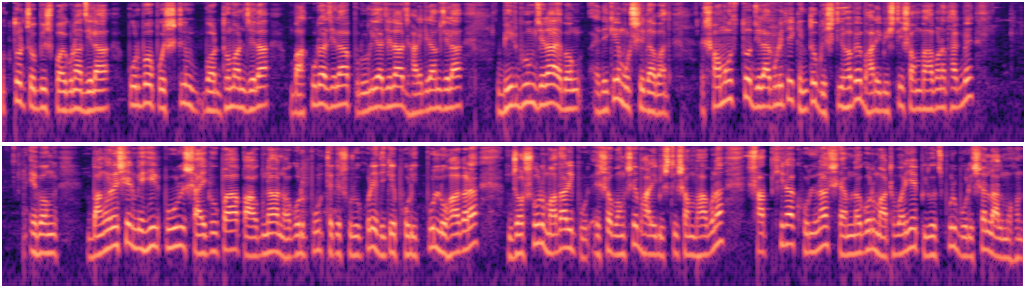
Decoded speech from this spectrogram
উত্তর চব্বিশ পরগনা জেলা, পূর্ব পশ্চিম বর্ধমান জেলা, বাঁকুড়া জেলা, পুরুলিয়া জেলা, ঝাড়গ্রাম জেলা, বীরভূম জেলা এবং এদিকে মুর্শিদাবাদ। সমস্ত জেলাগুলিতে কিন্তু বৃষ্টি হবে, ভারী বৃষ্টির সম্ভাবনা থাকবে এবং বাংলাদেশের মেহেরপুর, সাইগুপা, পাবনা, নগরপুর থেকে শুরু করে এদিকে ফরিদপুর, লোহাগাড়া, যশোর, মাদারীপুর এসব অংশে ভারী বৃষ্টির সম্ভাবনা। সাতক্ষীরা, খুলনা, শ্যামনগর মাঠবাড়িয়া পিরোজপুর, বরিশাল, লালমোহন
